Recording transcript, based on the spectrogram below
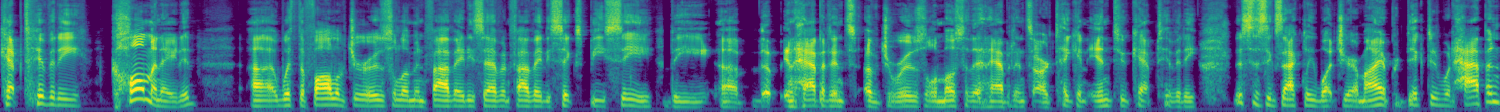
captivity culminated, uh, with the fall of Jerusalem in 587, 586 BC, the, uh, the inhabitants of Jerusalem, most of the inhabitants are taken into captivity. This is exactly what Jeremiah predicted would happen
